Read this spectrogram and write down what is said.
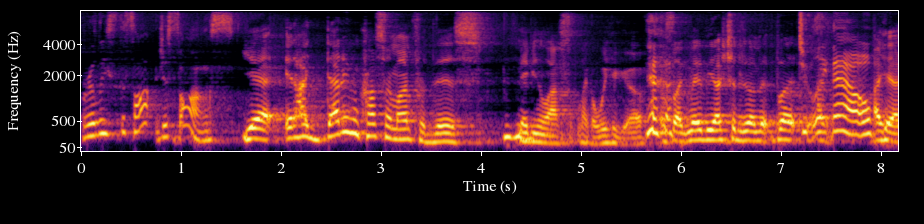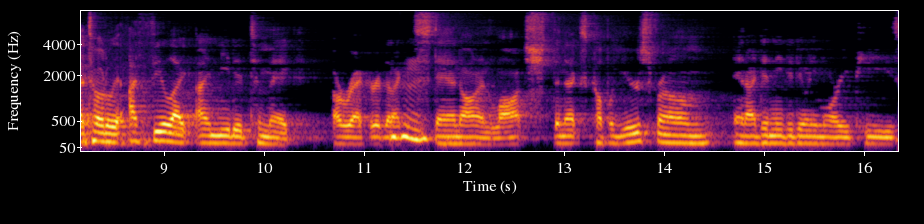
release the song, just songs. Yeah, and I that even crossed my mind for this maybe in the last like a week ago. I was like, maybe I should have done it, but Too late now. I, yeah, totally. I feel like I needed to make a record that I could stand on and launch the next couple years from, and I didn't need to do any more EPs.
